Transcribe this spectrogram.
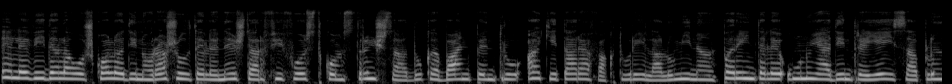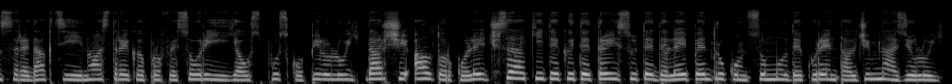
Elevii de la o școală din orașul Telenești ar fi fost constrânși să aducă bani pentru achitarea facturii la lumină. Părintele unuia dintre ei s-a plâns redacției noastre că profesorii i-au spus copilului, dar și altor colegi, să achite câte 300 de lei pentru consumul de curent al gimnaziului.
